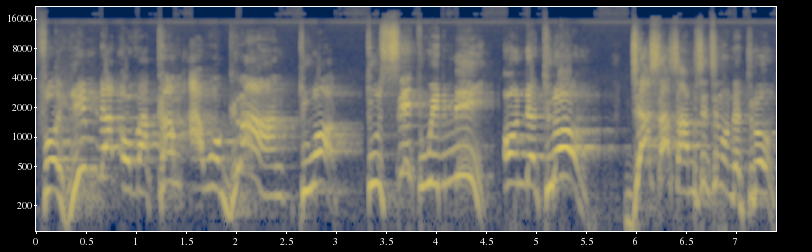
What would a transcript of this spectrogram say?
For him that overcome i will grant to what? To sit with me on the throne. Just as i'm sitting on the throne.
